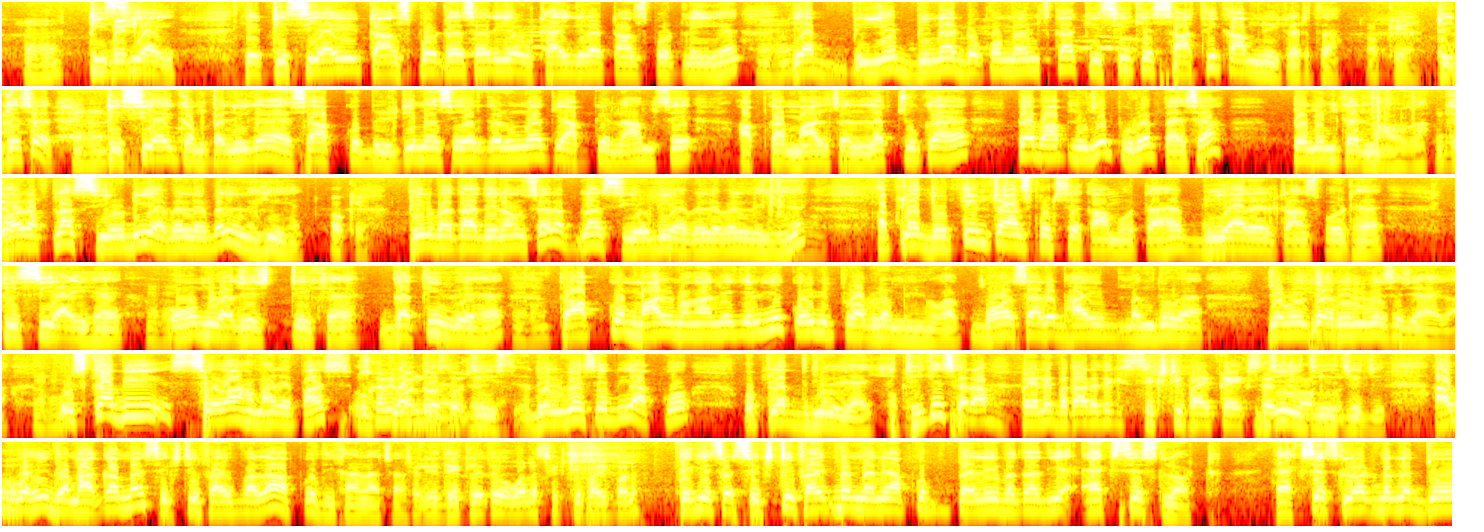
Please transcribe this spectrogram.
टीसीआई ये टीसीआई ट्रांसपोर्ट है सर ये उठाई गिरा ट्रांसपोर्ट नहीं है। या ये बिना डॉक्यूमेंट्स का किसी के साथ ही काम नहीं करता। ओके। ठीक है सर? टीसीआई कंपनी का ऐसा आपको बिल्टी में शेयर करूँगा कि आपके नाम से आपका माल सर लग चुका है। तब आप मुझे पूरा पैसा पेमेंट करना होगा। और अपना सीओडी अवेलेबल नहीं है। ओके। फिर बता दे रहा हूँ सर अपना सीओडी अवेलेबल नहीं है। अपना दो तीन ट्रांसपोर्ट से काम होता है। बीआरएल ट्रांसपोर्ट है। टीसीआई है ओम लॉजिस्टिक है गतिवे है तो आपको माल मंगाने के लिए कोई भी प्रॉब्लम नहीं होगा। बहुत सारे भाई बंधु हैं जो बोलते हैं रेलवे से जाएगा। उसका भी सेवा हमारे पास उपलब्ध है। जी रेलवे से भी आपको उपलब्ध मिल जाएगी ठीक है सर सर? आप पहले बता रहे थे कि 65 का एक्सेस जी जी जी जी। अब वही धमाका मैं 65 वाला आपको दिखाना चाहता हूँ। चलिए देख लेते वो वाला 65 वाला। देखिए सर 65 में मैंने आपको पहले ही बता दिया एक्सेस लॉट एक्सेस लॉट मतलब जो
